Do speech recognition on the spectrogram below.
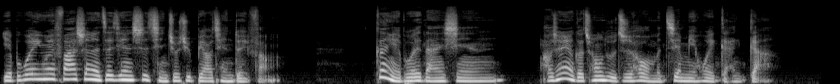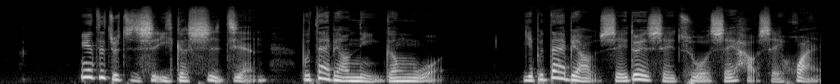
也不会因为发生了这件事情就去标签对方，更也不会担心好像有个冲突之后我们见面会尴尬，因为这就只是一个事件，不代表你跟我。也不代表谁对谁错，谁好谁坏。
